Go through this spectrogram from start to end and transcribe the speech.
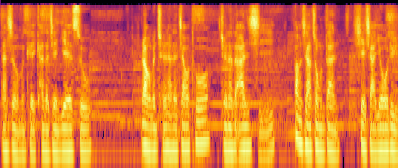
但是我们可以看得见耶稣。让我们全然的交托，全然的安息，放下重担，卸下忧虑，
